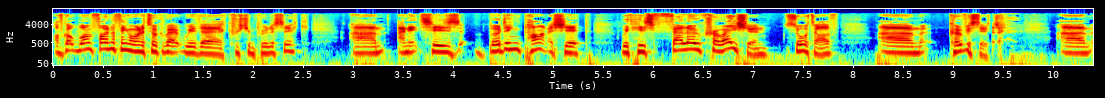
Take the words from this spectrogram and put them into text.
I've got one final thing I want to talk about with uh, Christian Pulisic, um, and it's his budding partnership with his fellow Croatian, sort of, um, Kovacic. Um,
